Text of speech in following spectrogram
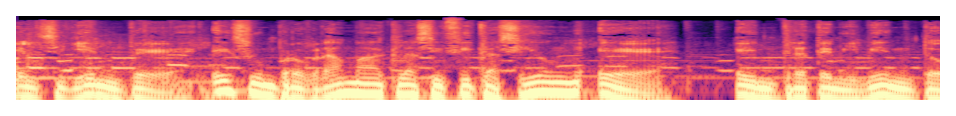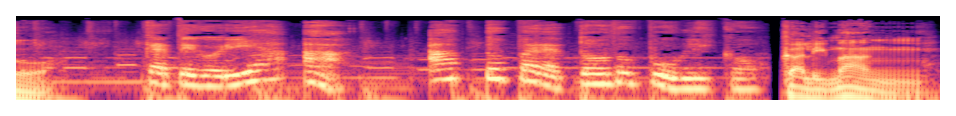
El siguiente es un programa clasificación E, entretenimiento. Categoría A, apto para todo público. Calimán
